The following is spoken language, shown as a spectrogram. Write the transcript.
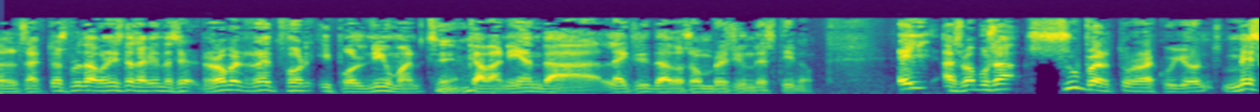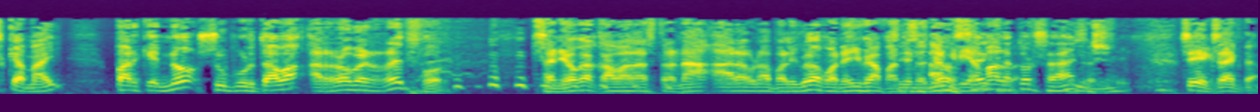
els actors protagonistes havien de ser Robert Redford i Paul Newman, Sí. que venien de l'èxit de Dos hombres i un destino. Ell es va posar super torracollons, més que mai, perquè no suportava a Robert Redford. Senyor que acaba d'estrenar ara una pel·lícula quan ell va fa Sí, temps senyor. que cria Sí, malves. 14 anys. Sí, senyor. Sí, exacte.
